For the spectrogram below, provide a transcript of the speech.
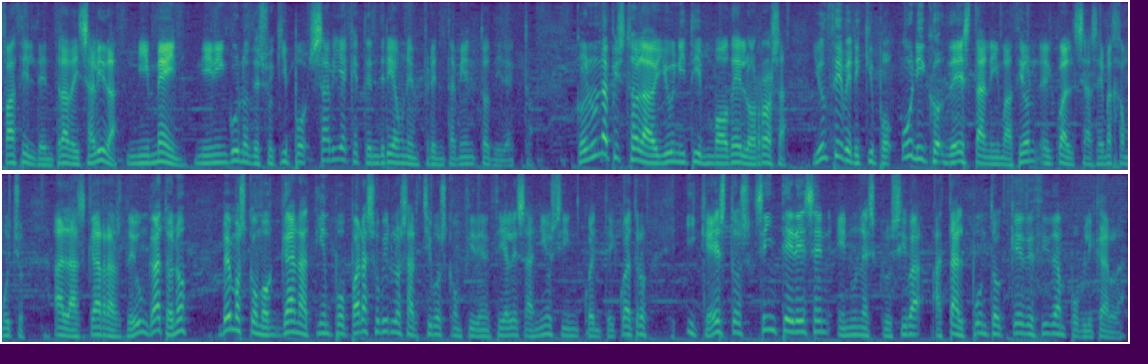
fácil de entrada y salida. Ni Main ni ninguno de su equipo sabía que tendría un enfrentamiento directo. Con una pistola Unity modelo rosa y un ciberequipo único de esta animación, el cual se asemeja mucho a las garras de un gato, ¿no? Vemos cómo gana tiempo para subir los archivos confidenciales a News 54 y que estos se interesen en una exclusiva a tal punto que decidan publicarla.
